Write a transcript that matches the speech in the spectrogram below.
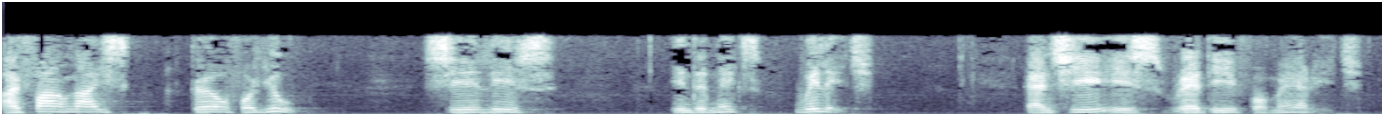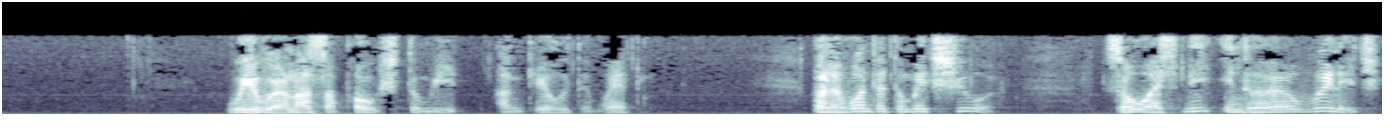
I found a nice girl for you. She lives in the next village and she is ready for marriage. We were not supposed to meet until the wedding. But I wanted to make sure. So I sneaked into her village,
